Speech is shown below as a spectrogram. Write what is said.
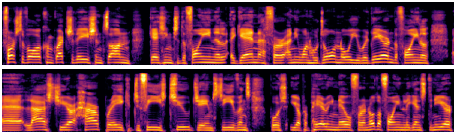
first of all, congratulations on getting to the final again. For anyone who don't know, you were there in the final uh, last year. Heartbreak defeat to James Stephens, but you're preparing now for another final against the near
